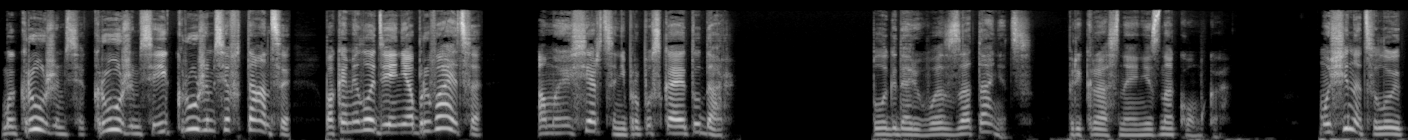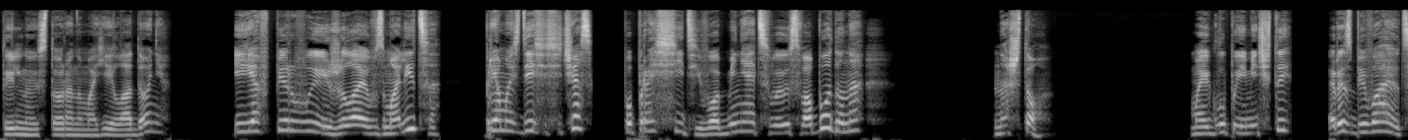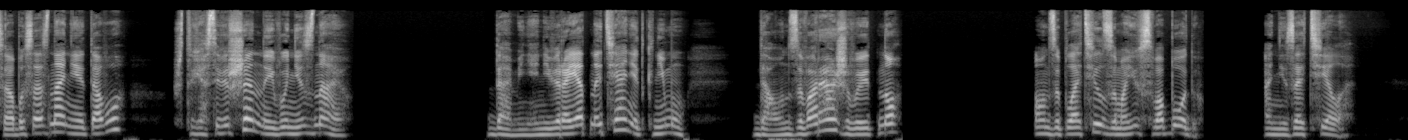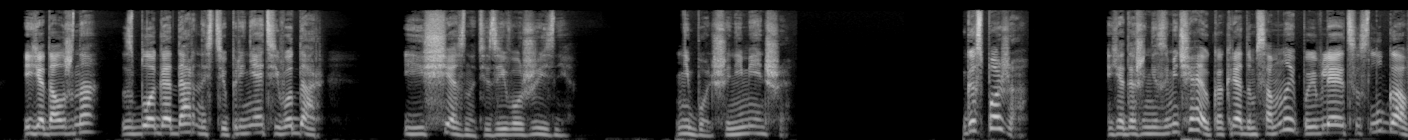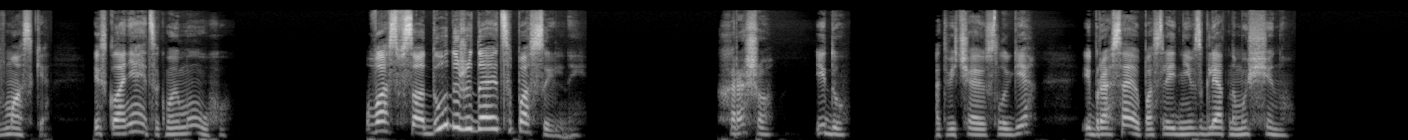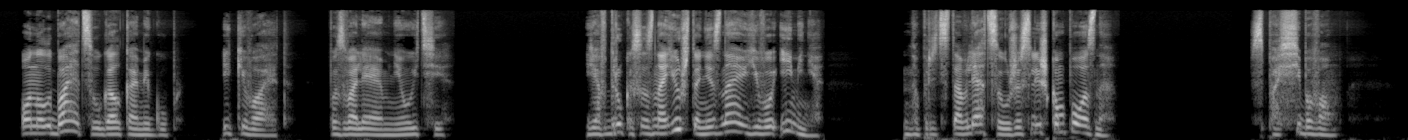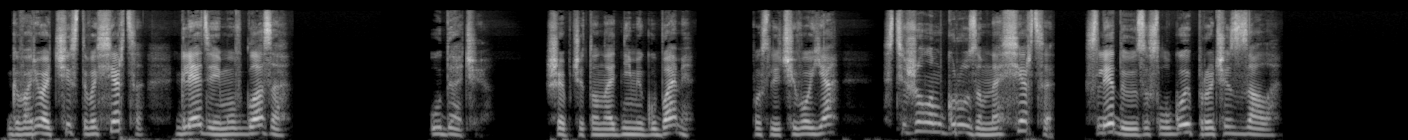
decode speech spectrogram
Мы кружимся, кружимся и кружимся в танце, пока мелодия не обрывается, а мое сердце не пропускает удар. «Благодарю вас за танец, прекрасная незнакомка». Мужчина целует тыльную сторону моей ладони, И я впервые желаю взмолиться, прямо здесь и сейчас попросить его обменять свою свободу на... На что? Мои глупые мечты разбиваются об осознание того, что я совершенно его не знаю. Да, меня невероятно тянет к нему. Да, он завораживает, но... Он заплатил за мою свободу, а не за тело. И я должна с благодарностью принять его дар и исчезнуть из его жизни. Ни больше, ни меньше. «Госпожа!» Я даже не замечаю, как рядом со мной появляется слуга в маске и склоняется к моему уху. «Вас в саду дожидается посыльный». «Хорошо, иду», — отвечаю слуге и бросаю последний взгляд на мужчину. Он улыбается уголками губ и кивает, позволяя мне уйти. Я вдруг осознаю, что не знаю его имени, но представляться уже слишком поздно. «Спасибо вам», — говорю от чистого сердца, глядя ему в глаза. «Удачи», — шепчет он одними губами, после чего я с тяжелым грузом на сердце следую за слугой прочь из зала.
